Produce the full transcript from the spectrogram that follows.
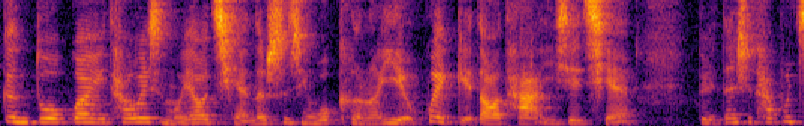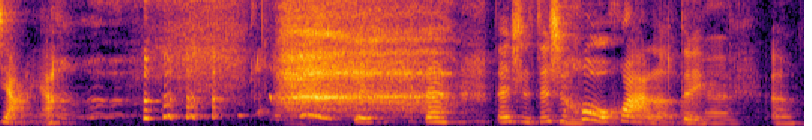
更多关于他为什么要钱的事情，我可能也会给到他一些钱。对，但是他不讲呀。对，但但是这是后话了。对，嗯。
